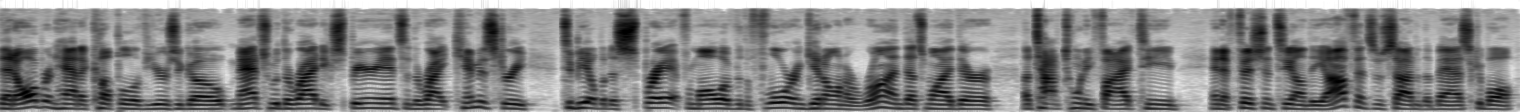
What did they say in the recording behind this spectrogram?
that Auburn had a couple of years ago, matched with the right experience and the right chemistry to be able to spray it from all over the floor and get on a run. That's why they're a top 25 team in efficiency on the offensive side of the basketball.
